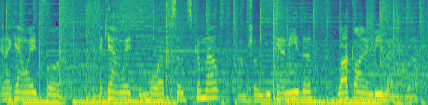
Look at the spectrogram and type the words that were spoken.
and I can't wait for I can't wait for more episodes to come out. I'm sure you can't either. Rock on and be metal, bro.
